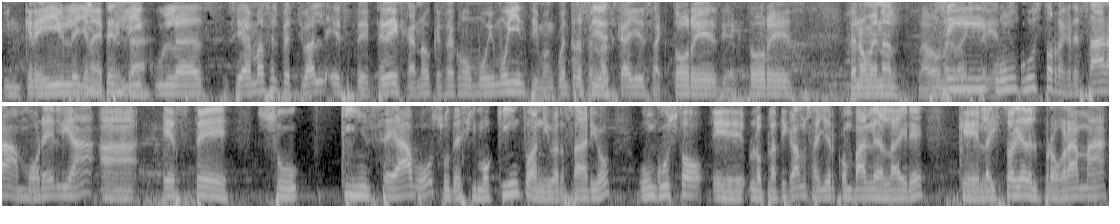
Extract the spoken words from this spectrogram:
increíble, llena Intensa. de películas. Sí, además el festival este, te deja, ¿no? Que sea como muy, muy íntimo. Encuentras Así en es. las calles actores, directores. Fenomenal. La Sí, un gusto regresar a Morelia a este su quinceavo, su decimoquinto aniversario. Un gusto, eh, lo platicamos ayer con Vale al aire, que la historia del programa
